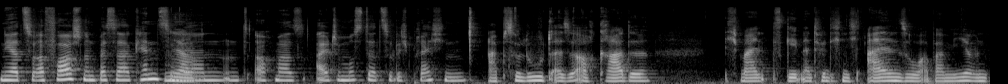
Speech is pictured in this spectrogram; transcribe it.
näher zu erforschen und besser kennenzulernen und auch mal alte Muster zu durchbrechen. Absolut, also auch gerade, ich meine, es geht natürlich nicht allen so, aber mir und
